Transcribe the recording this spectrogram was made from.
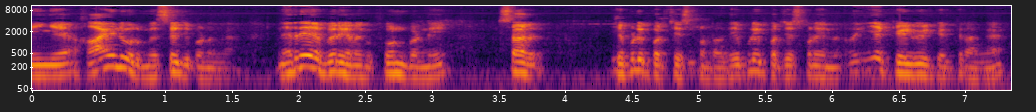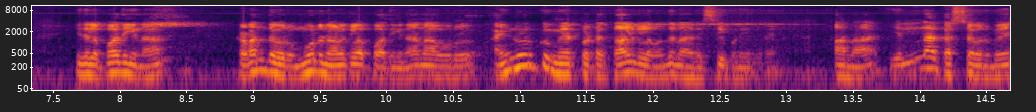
நீங்கள் ஹாய்னு ஒரு மெசேஜ் பண்ணுங்கள் நிறைய பேர் எனக்கு ஃபோன் பண்ணி சார் எப்படி பர்ச்சேஸ் பண்ணுறது எப்படி பர்ச்சேஸ் பண்ணி நிறைய கேள்விகள் கேட்குறாங்க. இதில் பார்த்தீங்கன்னா கடந்த ஒரு மூணு நாட்களாக பார்த்தீங்கன்னா நான் ஒரு ஐநூறுக்கும் மேற்பட்ட கால்களை வந்து நான் ரிசீவ் பண்ணியிருக்கிறேன். ஆனால் எல்லா கஸ்டமருமே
